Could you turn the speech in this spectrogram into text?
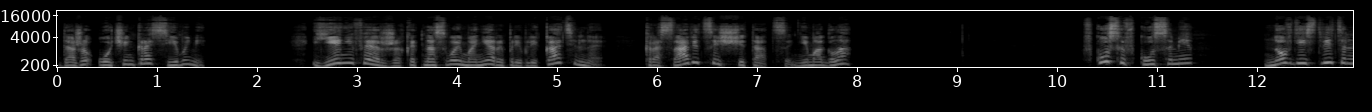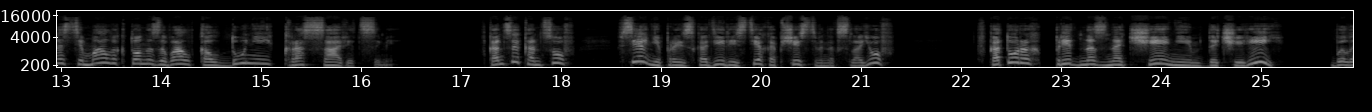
даже очень красивыми. Енифер же, хоть на свой манер и привлекательная, красавицей считаться не могла. Вкусы вкусами, но в действительности мало кто называл колдуней красавицами. В конце концов, все они происходили из тех общественных слоев, в которых предназначением дочерей было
